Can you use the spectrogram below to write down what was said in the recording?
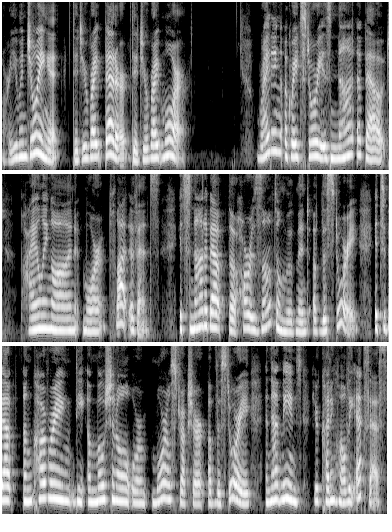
Are you enjoying it? Did you write better? Did you write more? Writing a great story is not about piling on more plot events. It's not about the horizontal movement of the story. It's about uncovering the emotional or moral structure of the story. And that means you're cutting all the excess,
